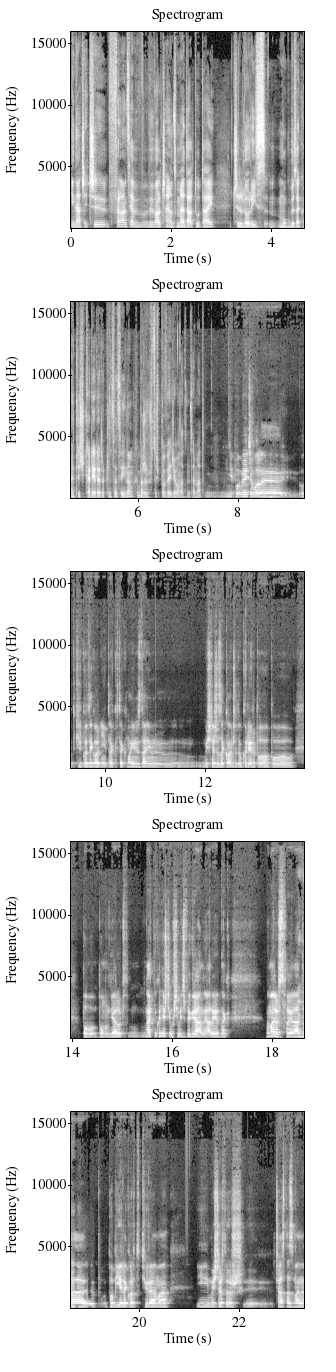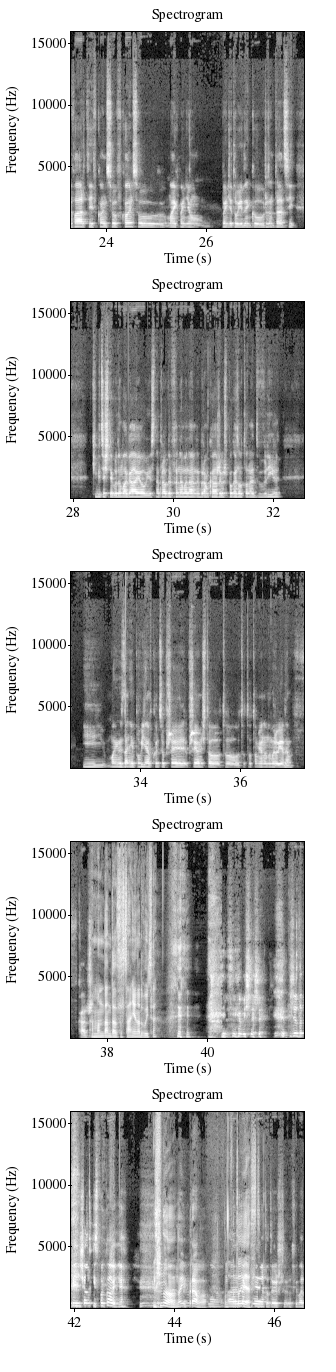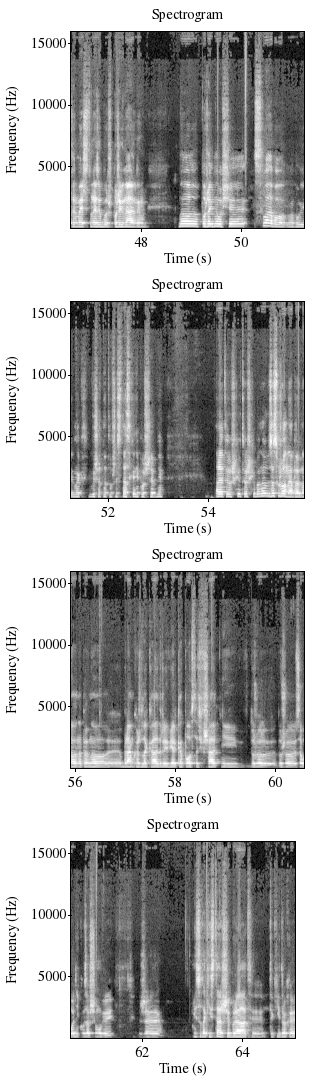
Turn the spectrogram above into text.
inaczej? Czy Francja wywalczając medal tutaj, czy Loris mógłby zakończyć karierę reprezentacyjną? Chyba, że już coś powiedział na ten temat. Nie powiedział, ale od kilku tygodni tak, tak moim zdaniem myślę, że zakończy tę karierę po, po po, po mundialu, nawet niekoniecznie musi być wygrany, ale jednak no ma już swoje lata, mhm. pobije rekord Turama i myślę, że to już y, czas na zmianę warty i w końcu, w końcu Mike Mignon będzie tą jedynką prezentacji. Kibice się tego domagają, jest naprawdę fenomenalny bramkarz, już pokazał to nawet w Lille i moim zdaniem powinien w końcu przejąć to, to, to, to, to miano numer jeden w kadrze. A Mandanda zostanie na dwójce? myślę, że myślę, że do 50 spokojnie. No, no i brawo. No, On ale to tak jest. Nie, to, to już chyba ten mecz z Tunezją był już pożegnalnym. No, pożegnał się słabo, no, bo jednak wyszedł na tą szesnastkę niepotrzebnie. Ale to już, to już chyba no, zasłużony na pewno, na pewno e, bramkarz dla kadry, wielka postać w szatni. Dużo, dużo zawodników zawsze mówi, że jest to taki starszy brat, e, taki trochę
